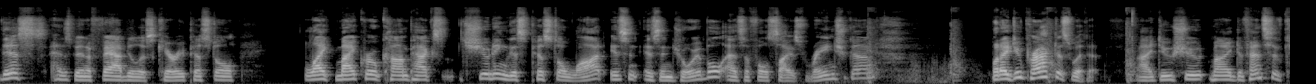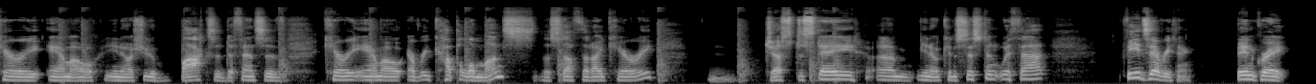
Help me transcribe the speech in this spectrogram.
this has been a fabulous carry pistol. Like micro compacts, shooting this pistol lot isn't as enjoyable as a full-size range gun, but I do practice with it. I do shoot my defensive carry ammo, you know, I shoot a box of defensive carry ammo every couple of months, the stuff that I carry, just to stay, um, you know, consistent with that. Feeds everything. Been great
